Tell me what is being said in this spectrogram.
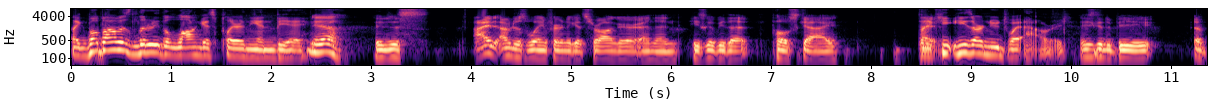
Like Mo Bamba is literally the longest player in the NBA. yeah, he just. I, I'm just waiting for him to get stronger, and then he's gonna be that post guy. Like he, he's our new Dwight Howard. He's gonna be a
